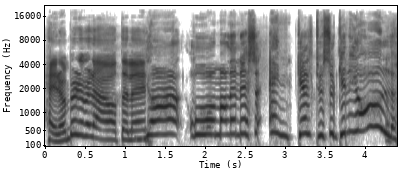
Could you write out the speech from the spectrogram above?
'Herre burde vel jeg hatt', eller? Ja, å, Marlene, det er så enkelt! Du er så genial!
